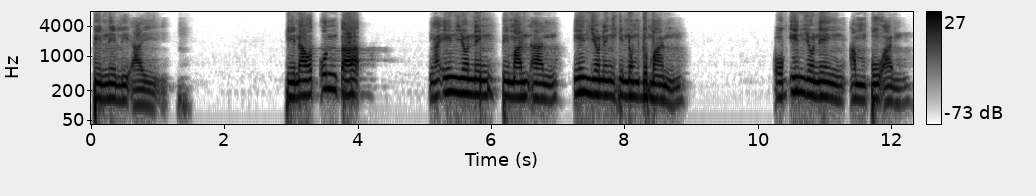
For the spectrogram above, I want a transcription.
piniliay. Hinaut unta nga inyo ning timan-an, inyo ning hinumduman, o inyo ning ampuan.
